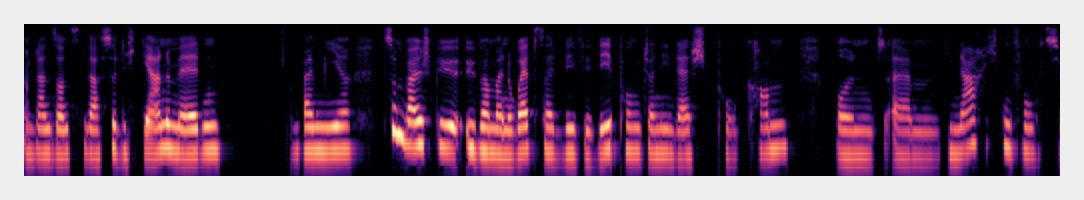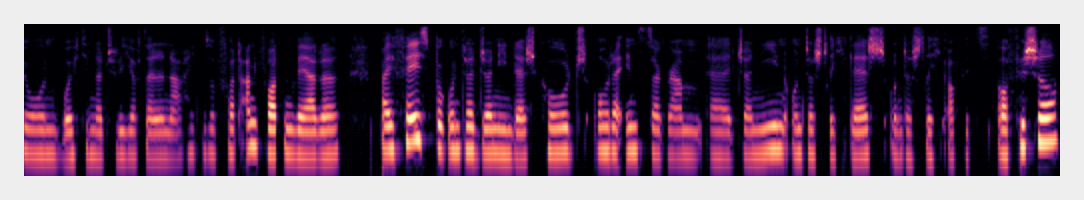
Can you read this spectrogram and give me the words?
Und ansonsten darfst du dich gerne melden bei mir, zum Beispiel über meine Website www.janilesh.com und ähm, die Nachrichtenfunktion, wo ich dir natürlich auf deine Nachrichten sofort antworten werde. Bei Facebook unter Janine Lash Coach oder Instagram äh, Janine-Lash-Official.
